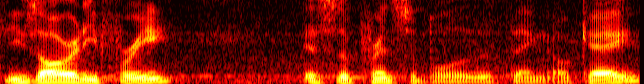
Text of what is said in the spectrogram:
He's already free. It's the principle of the thing, okay?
